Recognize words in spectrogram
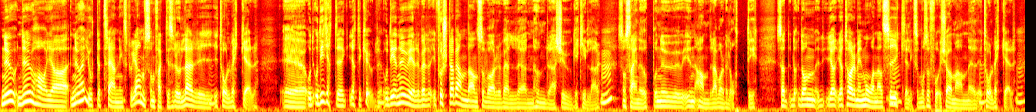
nu, nu, har jag, nu har jag gjort ett träningsprogram som faktiskt rullar i, mm. i 12 veckor. Eh, och, och, det är jätte, jättekul. Mm. Och det, nu är det väl, i första vändan så var det väl 120 killar mm. som signade upp och nu i den andra var det väl 80. Så att de, de jag, jag, tar det med en månadscykel mm. liksom och så får, kör man eh, 12 mm. veckor. Mm.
